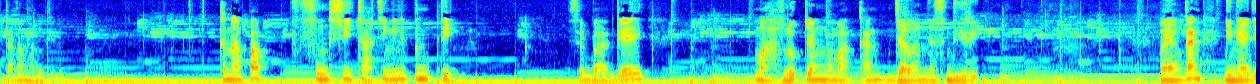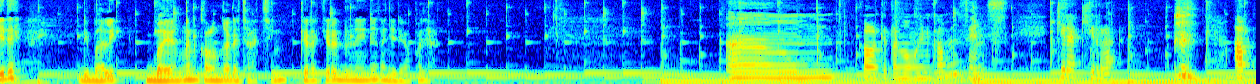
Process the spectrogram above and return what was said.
Kita kan makhluk hidup. Kenapa fungsi cacing ini penting? Sebagai makhluk yang memakan jalannya sendiri. Bayangkan gini aja deh, dibalik bayangkan kalau nggak ada cacing, kira-kira dunia ini akan jadi apa ya? Em, kalau kita ngomongin common sense, kira-kira ap-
